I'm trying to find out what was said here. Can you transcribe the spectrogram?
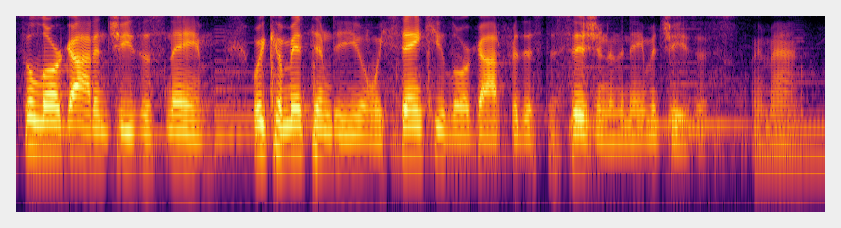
So, Lord God, in Jesus' name, we commit them to you and we thank you, Lord God, for this decision in the name of Jesus. Amen.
